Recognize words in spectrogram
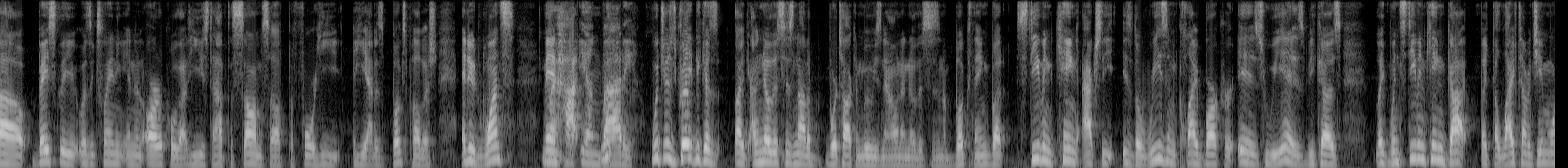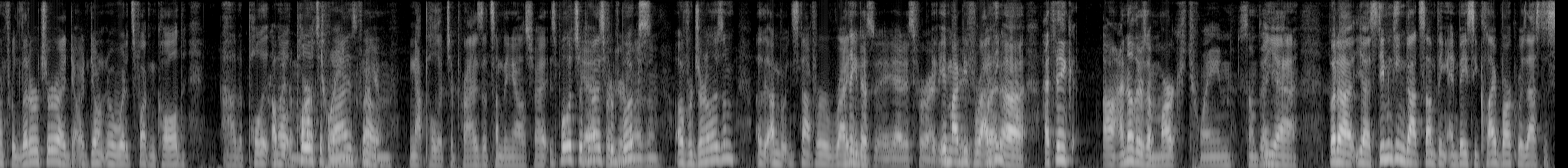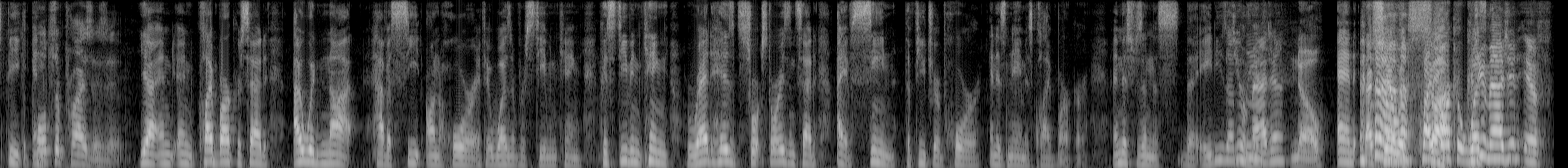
uh, basically was explaining in an article that he used to have to sell himself before he he had his books published. And dude, once man, My hot young body. which was great because like I know this is not a we're talking movies now, and I know this isn't a book thing, but Stephen King actually is the reason Clive Barker is who he is because. Like when Stephen King got like the lifetime achievement award for literature, I don't, I don't know what it's fucking called. Uh, the Pulitzer, no, the Mark Pulitzer Twain Prize, no, not Pulitzer Prize. That's something else, right? Is Pulitzer Yeah, Prize for, for books? Oh, for journalism? Uh, um, it's not for writing. I think it does. Yeah, it is for writing. It might be too. for- I think- Uh, I think. Uh, I know there's a Mark Twain something. Yeah, but uh, yeah, Stephen King got something, and basically Clive Barker was asked to speak. and, Pulitzer Prize is it? yeah, and and Clive Barker said, "I would not." Have a seat on horror if it wasn't for Stephen King. Because Stephen King read his short stories and said, I have seen the future of horror, and his name is Clive Barker. And this was in the, the 80s, I Could you believe. imagine? No. And That shit would Clive suck. Barker Could you imagine if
